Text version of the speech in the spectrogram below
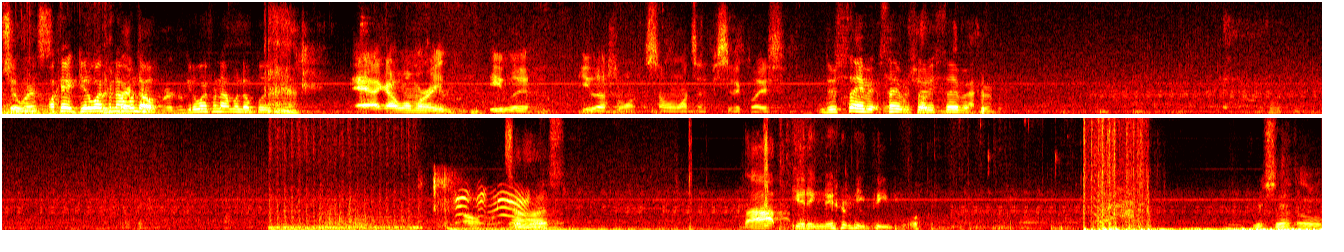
Shit, West. Okay, get away Push from that window. up. Get away from that window, please. Hey, I got one more E- Ela. Ela if someone wants in a specific place. Just save it, save it, Shady, save it. Bathroom. Oh Shit, god. West. Stop getting near me, people. Good shit. Oh,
